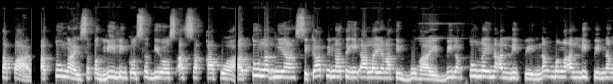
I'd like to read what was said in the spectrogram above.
tapat at tunay sa paglilingkod sa Diyos at sa kapwa. At tulad niya, sikapin nating ialay ang ating buhay bilang tunay na alipin ng mga alipin ng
